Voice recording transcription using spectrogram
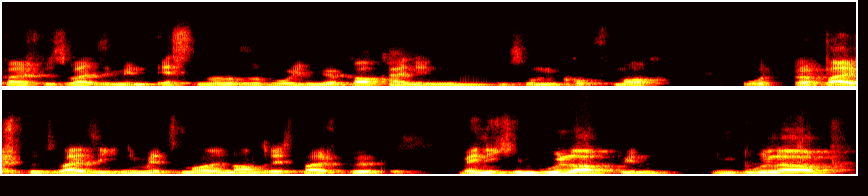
beispielsweise mit dem Essen oder so, wo ich mir gar keinen so einen Kopf mache. Oder beispielsweise, ich nehme jetzt mal ein anderes Beispiel, wenn ich im Urlaub bin. Im Urlaub,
